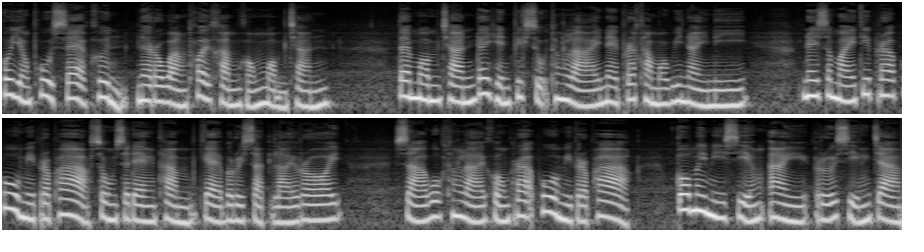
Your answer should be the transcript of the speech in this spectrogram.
ก็ยังพูดแทรกขึ้นในระหว่างถ้อยคำของหม่อมฉัน แต่หม่อมฉันได้เห็นภิกษุทั้งหลายในพระธรรมวินัยนี้ ในสมัยที่พระผู้มีพระภาคทรงแสดงธรรมแก่บริษัทหลายร้อย สาวกทั้งหลายของพระผู้มีพระภาค ก็ไม่มีเสียงไอหรือเสียงจาม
